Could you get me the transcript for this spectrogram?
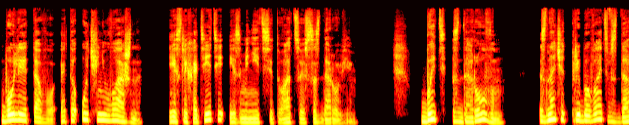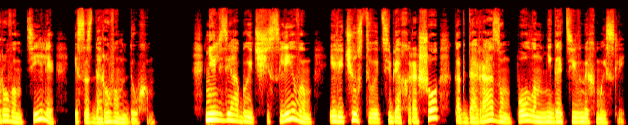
Более того, это очень важно, если хотите изменить ситуацию со здоровьем. Быть здоровым значит пребывать в здоровом теле и со здоровым духом. Нельзя быть счастливым или чувствовать себя хорошо, когда разум полон негативных мыслей.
